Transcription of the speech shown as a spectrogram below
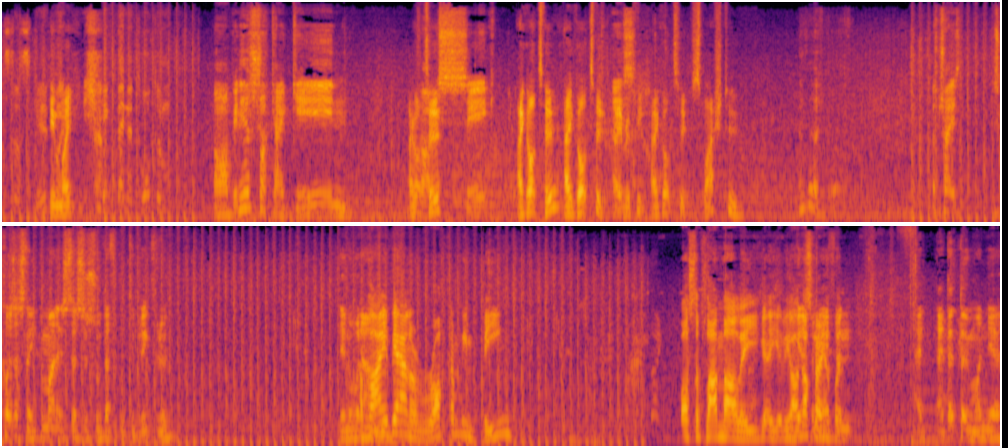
Ist das Geld? Team weil White. Ich schick deine tote Oh, I've been airstruck again. I got two. Sake. I got two. I got two. I repeat, I got two. Splash two. How the- I've tried. It's because of sniper, man. It's just so difficult to break through. They know what I'm I'm lying doing. behind a rock. I'm being beamed. What's the plan, Marley? You, got- you You got enough some or help anything? I, I did down one, yeah.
